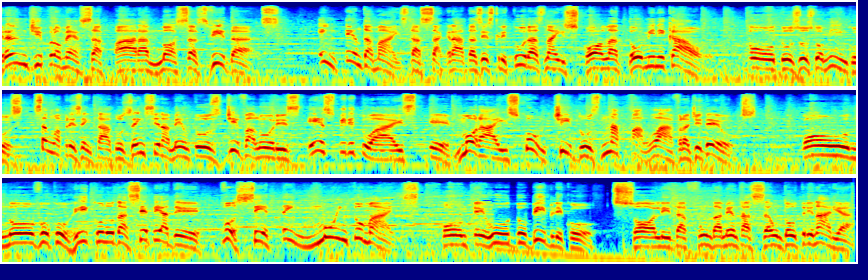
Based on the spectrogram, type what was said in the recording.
grande promessa para nossas vidas. Entenda mais das Sagradas Escrituras na Escola Dominical. Todos os domingos são apresentados ensinamentos de valores espirituais e morais contidos na Palavra de Deus com o novo currículo da CPAD, você tem muito mais. Conteúdo bíblico, sólida fundamentação doutrinária,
